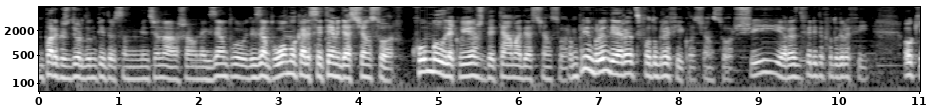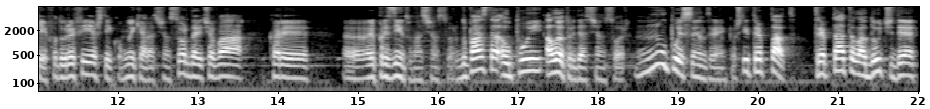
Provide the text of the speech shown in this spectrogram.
îmi pare că și Jordan Peterson menționa așa un exemplu, de exemplu, omul care se teme de ascensor. Cum îl lecuiești de teama de ascensor? În primul rând îi arăți fotografii cu ascensor și îi arăți diferite fotografii. Ok, fotografie știi cum, nu chiar ascensor, dar e ceva care uh, reprezintă un ascensor. După asta îl pui alături de ascensor. Nu îl pui să intre încă, știi, treptat. Treptat îl aduci de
